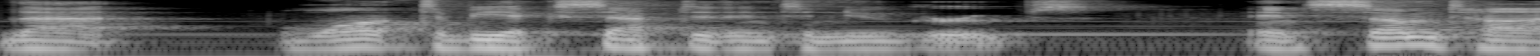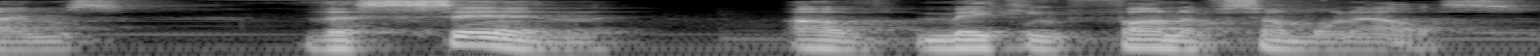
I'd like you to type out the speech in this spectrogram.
that want to be accepted into new groups. And sometimes the sin of making fun of someone else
